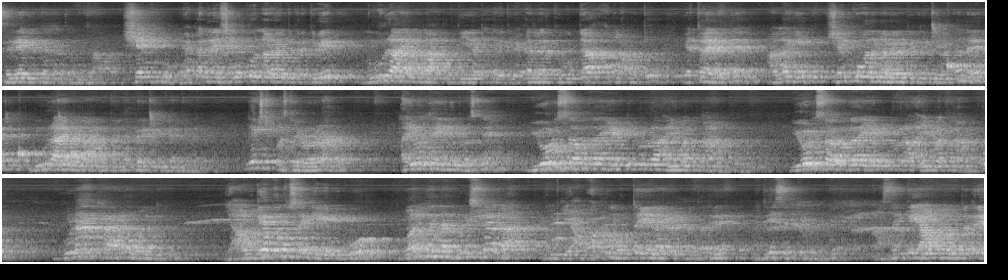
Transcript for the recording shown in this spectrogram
ಸರಿಯಾಗಿರ್ತಕ್ಕಂಥ ಶಂಕು. ಯಾಕಂದ್ರೆ ಶಂಕು ನಾವು ಏನು ಕರಿತೀವಿ ಮೂರು ಆಯಾಮದ ಆಕೃತಿ ಅಂತ ಕರಿತೀವಿ. ಯಾಕಂದ್ರೆ ಉದ್ದ, ಅಗಲ ಮತ್ತು ಎತ್ತರ ಇರುತ್ತೆ. ಹಾಗಾಗಿ ಶಂಕುವನ್ನು ನಾವು ಏನು ಕರಿತೀವಿ ಅಂತಂದ್ರೆ ಮೂರು ಆಯಾಮದ ಆಕೃತಿ ಅಂತ ಕರಿತೀವಿ ವಿದ್ಯಾರ್ಥಿಗಳು. ನೆಕ್ಸ್ಟ್ ಪ್ರಶ್ನೆ ನೋಡೋಣ. ಐವತ್ತೈದನೇ ಪ್ರಶ್ನೆ. ಏಳು ಸಾವಿರದ ಎಂಟುನೂರ ಐವತ್ನಾಲ್ಕು. ಏಳು ಸಾವಿರದ ಎಂಟುನೂರ ಐವತ್ನಾಲ್ಕು ಗುಣಾಕಾರ ಒಂದು. ಯಾವುದೇ ಒಂದು ಸಂಖ್ಯೆಗೆ ನೀವು ಒಂದನ್ನು ಗುಣಿಸಿದಾಗ ನಮಗೆ ಯಾವಾಗಲೂ ಮೊತ್ತ ಏನಾಗುತ್ತೆ ಅಂತಂದರೆ ಅದೇ ಸಂಖ್ಯೆ ಬರುತ್ತೆ. ಆ ಸಂಖ್ಯೆ ಯಾವುದು ಅಂತಂದರೆ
